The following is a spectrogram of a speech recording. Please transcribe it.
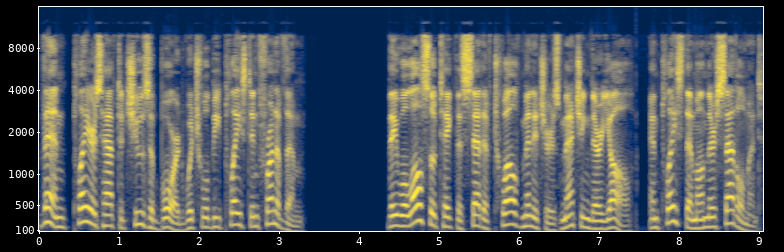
Then, players have to choose a board which will be placed in front of them. They will also take the set of 12 miniatures matching their Jarl and place them on their settlement.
